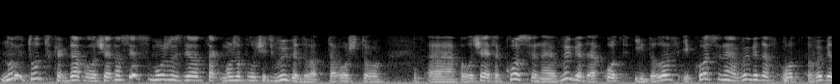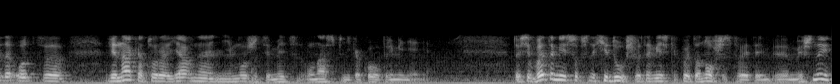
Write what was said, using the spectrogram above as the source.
Ну и тут, когда получает наследство, можно сделать так, можно получить выгоду от того, что э, получается косвенная выгода от идолов и косвенная выгода от, выгода от э, вина, которая явно не может иметь у нас никакого применения. То есть в этом есть, собственно, хидуш, в этом есть какое-то новшество этой э, мешны,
